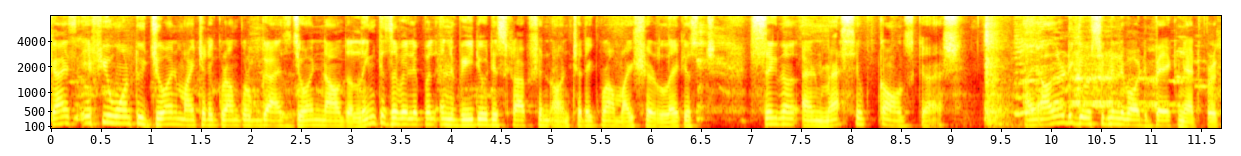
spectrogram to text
Guys if you want to join my telegram group guys join now. The link is available in the video description on telegram. I share latest signal and massive calls guys. I already give a signal about the Bake network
